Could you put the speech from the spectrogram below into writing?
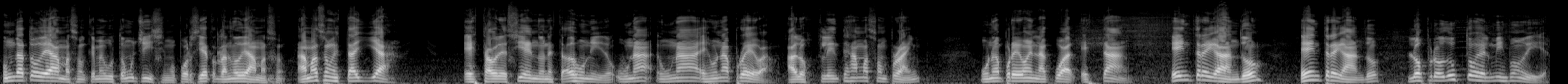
Un dato de Amazon que me gustó muchísimo, por cierto, hablando de Amazon. Amazon está ya estableciendo en Estados Unidos una, una, es una prueba a los clientes Amazon Prime, una prueba en la cual están entregando entregando los productos el mismo día.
